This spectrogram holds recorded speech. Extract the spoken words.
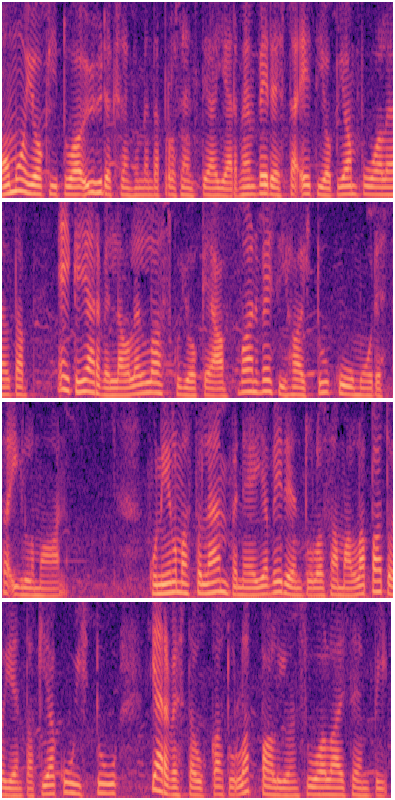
Omojoki tuo 90 prosenttia järven vedestä Etiopian puolelta, eikä järvellä ole laskujokea, vaan vesi haihtuu kuumuudessa ilmaan. Kun ilmasto lämpenee ja veden tulo samalla patojen takia kuihtuu, järvestä uhkaa tulla paljon suolaisempi.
